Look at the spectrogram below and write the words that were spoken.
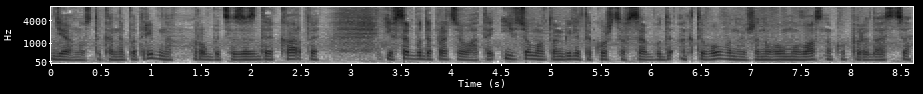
діагностика не потрібна. Робиться з SD-карти і все буде працювати. І в цьому автомобілі також це все буде активовано і вже новому власнику передасться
